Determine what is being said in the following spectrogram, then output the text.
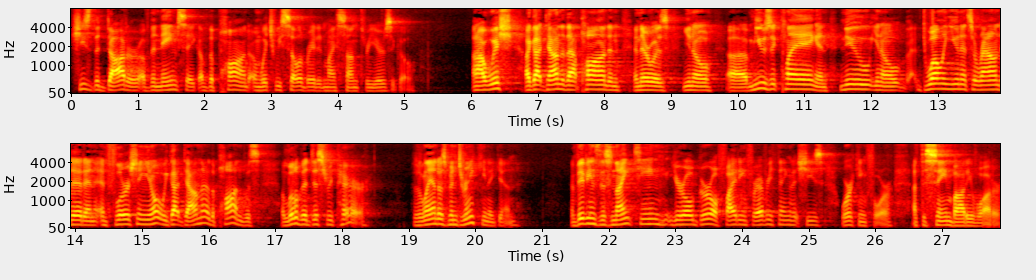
she's the daughter of the namesake of the pond on which we celebrated my son three years ago. And I wish I got down to that pond and, and there was, you know, uh, music playing and new, you know, dwelling units around it and, and flourishing. You know what? We got down there, the pond was a little bit disrepair. Orlando's been drinking again. And Vivian's this 19 year old girl fighting for everything that she's working for at the same body of water.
